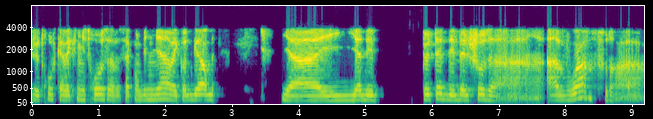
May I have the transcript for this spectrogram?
je trouve qu'avec Smith-Rowe ça, ça, combine bien. Avec Odegaard il y a il y a des peut-être des belles choses à, à voir. Faudra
